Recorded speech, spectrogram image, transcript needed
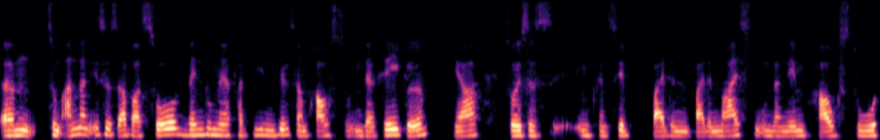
Ähm, zum anderen ist es aber so, wenn du mehr verdienen willst, dann brauchst du in der Regel ja, so ist es im Prinzip bei den, bei den meisten Unternehmen brauchst du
